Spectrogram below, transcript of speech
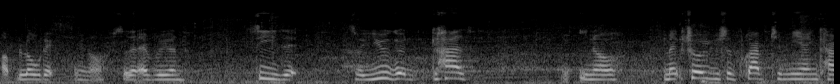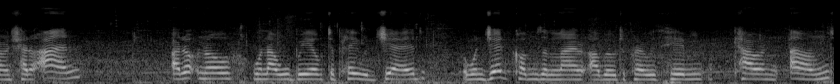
upload it, you know, so that everyone sees it. So you guys you know, make sure you subscribe to me and Karen's channel. And I don't know when I will be able to play with Jed, but when Jed comes online, I'll be able to play with him, Karen, and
